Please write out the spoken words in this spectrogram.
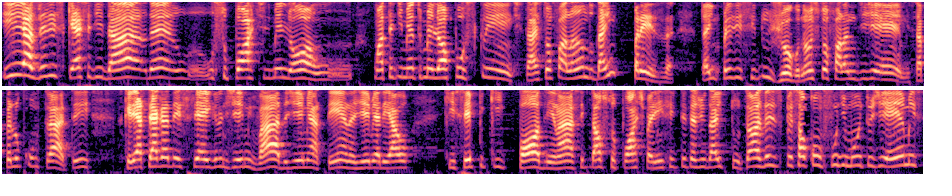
E às vezes esquece de dar né, o, o suporte melhor, um, um atendimento melhor para os clientes, tá? Estou falando da empresa, da empresa em si do jogo, não estou falando de GM, tá? Pelo contrário, tem, queria até agradecer aí grande GM Vada, GM Atena, GM Arial, que sempre que podem lá, sempre dá o suporte para gente, sempre tenta ajudar e tudo. Então às vezes o pessoal confunde muito os GMs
